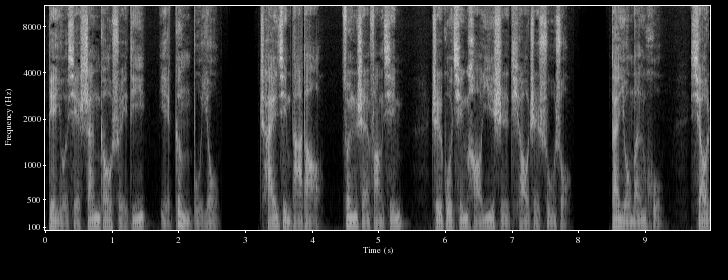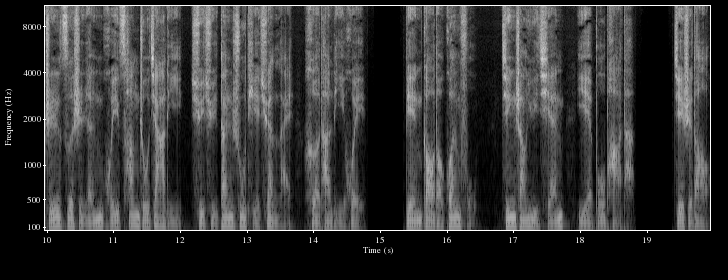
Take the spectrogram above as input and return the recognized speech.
便有些山高水低，也更不忧。柴进答道：“尊神放心，只顾请好医师调治叔叔。但有门户，小侄自是人回沧州家里去取丹书铁券来，和他理会，便告到官府，金上御前也不怕他。”揭示道。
